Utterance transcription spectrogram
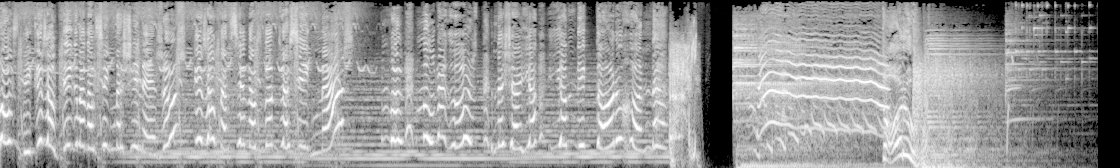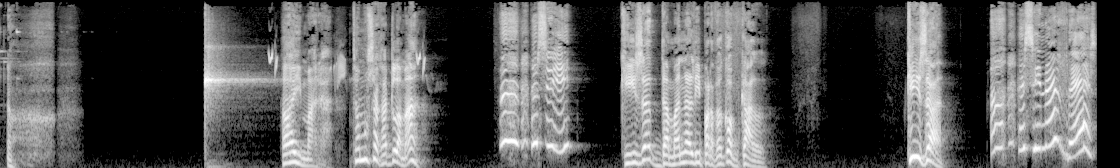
Vols dir que és el tigre dels signes xinesos? Que és el tercer dels dotze signes? Molt, molt de gust! D'això jo, jo em dic Toro Honda. Toro! Ai, mare, t'ha mossegat la mà. Sí? Kisa, demana-li perdó com cal. Kisa! Ah, si no és res,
